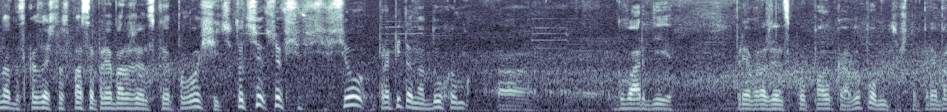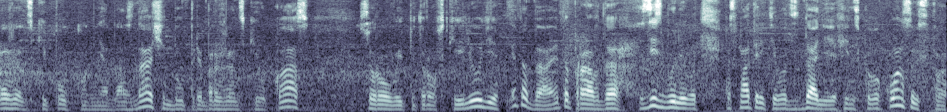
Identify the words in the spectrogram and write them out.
Надо сказать, что Спасо-Преображенская площадь, тут все, все, все, все пропитано духом э, гвардии Преображенского полка. Вы помните, что Преображенский полк он неоднозначен, был Преображенский указ, суровые петровские люди. Это да, это правда. Здесь были вот, посмотрите, вот здание финского консульства.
